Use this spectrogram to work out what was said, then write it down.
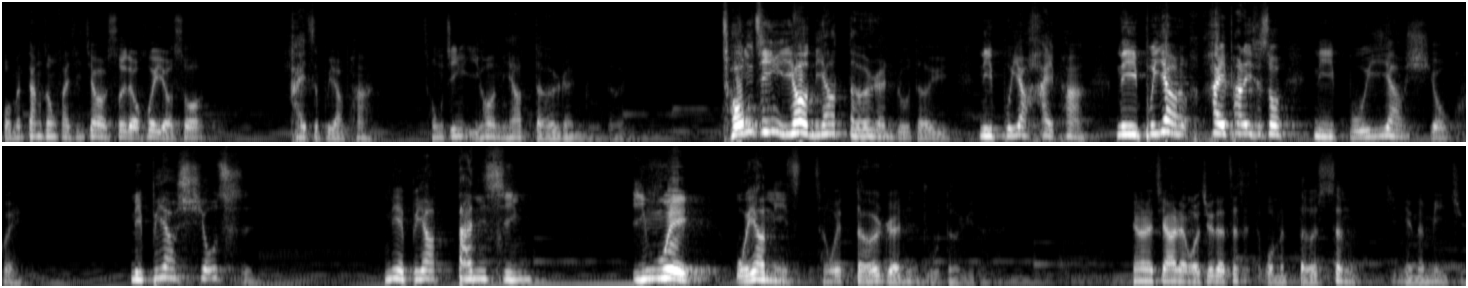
我们当中繁星教会所有的会友说：“孩子不要怕，从今以后你要得人如得鱼。从今以后你要得人如得鱼，你不要害怕，你不要害怕的意思说，你不要羞愧，你不要羞耻。”你也不要担心，因为我要你成为得人如得鱼的人。亲爱的家人，我觉得这是我们得胜今年的秘诀。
